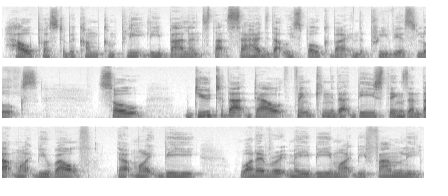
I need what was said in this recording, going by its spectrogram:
help us to become completely balanced, that sahaj that we spoke about in the previous loks. So, due to that doubt, thinking that these things, and that might be wealth, that might be whatever it may be, might be family,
